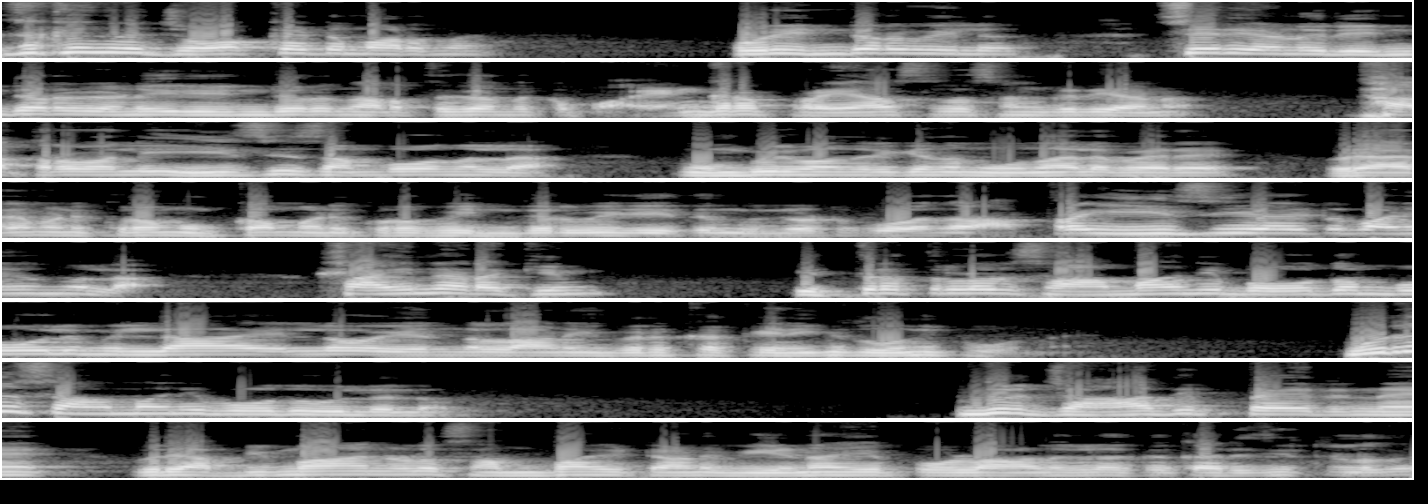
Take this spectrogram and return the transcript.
ഇതൊക്കെ എങ്ങനെ ജോക്കായിട്ട് മാറുന്നത്? ഒരു ഇന്റർവ്യൂൽ ശരിയാണ് ഒരു ഇന്റർവ്യൂ ആണ് ഒരു ഇന്റർവ്യൂ നടത്തുക എന്നൊക്കെ ഭയങ്കര പ്രയാസമുള്ള സംഗതിയാണ്. അത്ര വലിയ ഈസി സംഭവം എന്നല്ല മുമ്പിൽ വന്നിരിക്കുന്ന മൂന്നാൽ പേരെ ഒരു അരമണിക്കൂറോ മുക്കാൽ മണിക്കൂറോ ഒക്കെ ഇന്റർവ്യൂ ചെയ്ത് മുന്നോട്ട് പോകുന്നത് അത്ര ഈസി ആയിട്ട് പണിയൊന്നുമല്ല. പക്ഷെ അതിനിടയ്ക്കും ഇത്തരത്തിലുള്ള ഒരു സാമാന്യ ബോധം പോലും ഇല്ലല്ലോ എന്നുള്ളതാണ് ഇവർക്കൊക്കെ എനിക്ക് തോന്നിപ്പോകുന്നത്. ഒരു സാമാന്യ ബോധവും ഇല്ലല്ലോ. ഇതൊരു ജാതിപ്പേരിനെ ഒരു അഭിമാനമുള്ള സംഭവമായിട്ടാണ് വീണയെപ്പോലുള്ള ആളുകളൊക്കെ കരുതിയിട്ടുള്ളത്.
